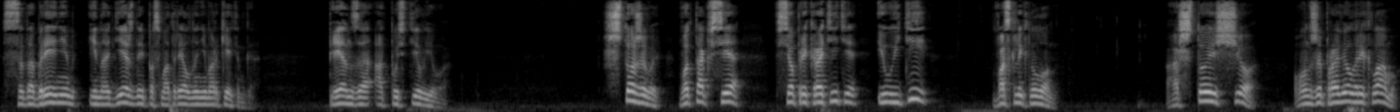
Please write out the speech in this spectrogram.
с одобрением и надеждой посмотрел на немаркетинга. Пенза отпустил его. «Что же вы, вот так все, все прекратите и уйти?» — воскликнул он. «А что еще? Он же провел рекламу».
